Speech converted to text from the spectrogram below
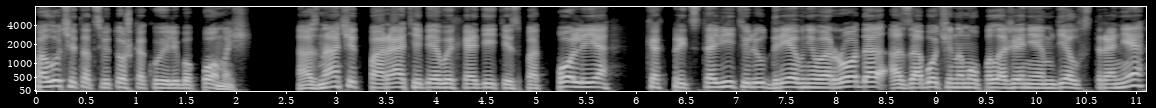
получит от святош какую-либо помощь. А значит, пора тебе выходить из подполья как представителю древнего рода, озабоченному положением дел в стране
